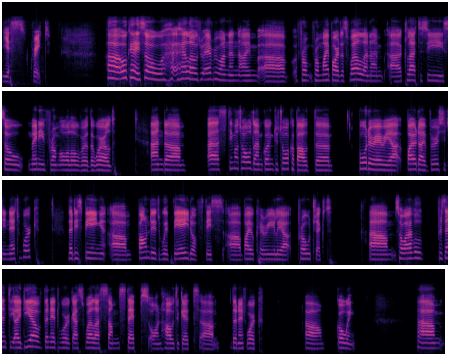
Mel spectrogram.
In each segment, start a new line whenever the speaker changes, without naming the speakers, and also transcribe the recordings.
Yes, great. Uh, okay, so hello to everyone, and I'm uh, from from my part as well, and I'm uh, glad to see so many from all over the world. And um, as Timo told, I'm going to talk about the border area biodiversity network that is being um, founded with the aid of this uh, BioKarelia project. Um, so I will present the idea of the network as well as some steps on how to get um, the network uh, going. Um,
